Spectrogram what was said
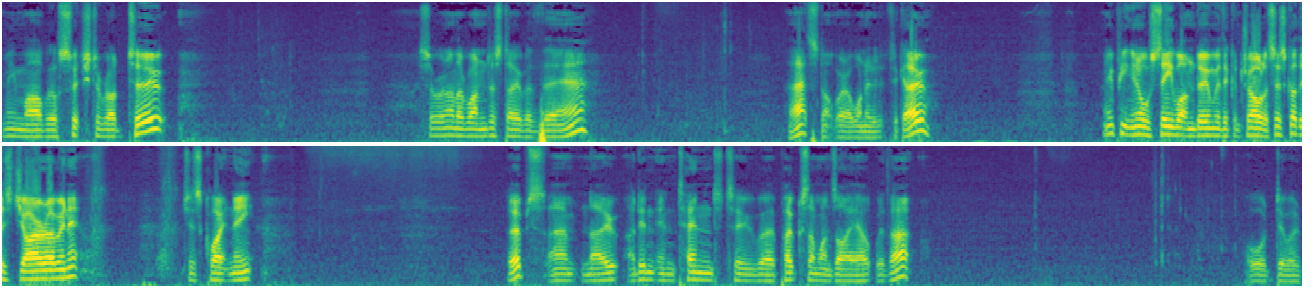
Meanwhile we'll switch to rod 2. Saw another one just over there. That's not where I wanted it to go. I hope you can all see what I'm doing with the controller. So it's got this gyro in it, which is quite neat. Oops, um, no, I didn't intend to uh, poke someone's eye out with that. Or do a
